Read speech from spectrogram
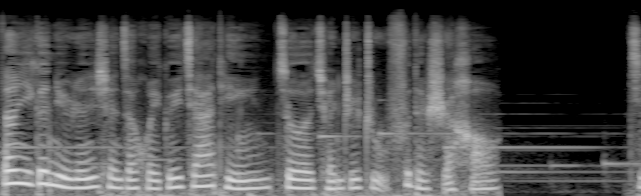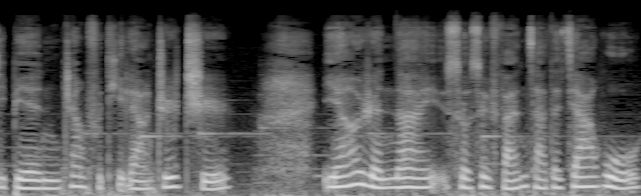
当一个女人选择回归家庭做全职主妇的时候，即便丈夫体谅支持，也要忍耐琐碎繁杂的家务，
